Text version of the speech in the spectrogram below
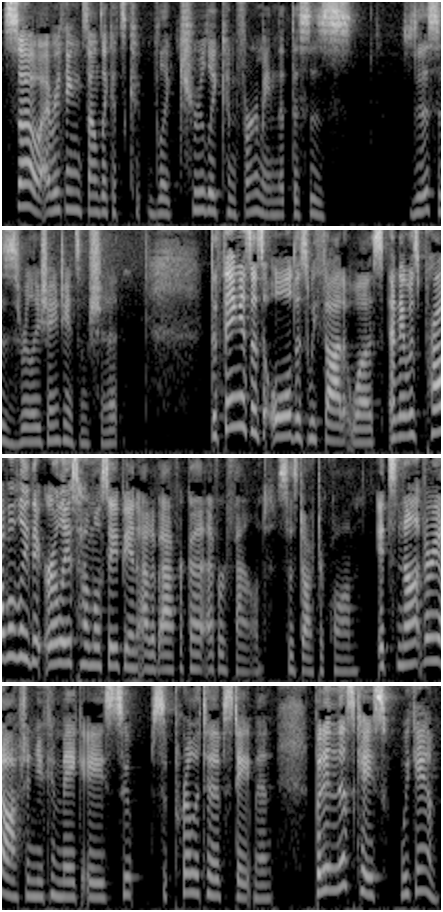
So everything sounds like it's like truly confirming that this is this is really changing some shit. The thing is as old as we thought it was, and it was probably the earliest Homo sapien out of Africa ever found, says Dr. Quam. It's not very often you can make a superlative statement, but in this case, we can.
